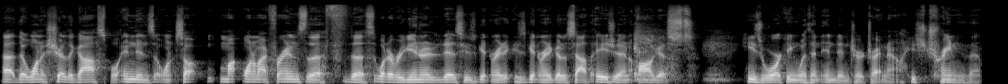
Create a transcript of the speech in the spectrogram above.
uh, that want to share the gospel. Indians that want, so my, one of my friends, the, the, whatever unit it is, he's getting ready, he's getting ready to go to South Asia in August. He's working with an Indian church right now. He's training them.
